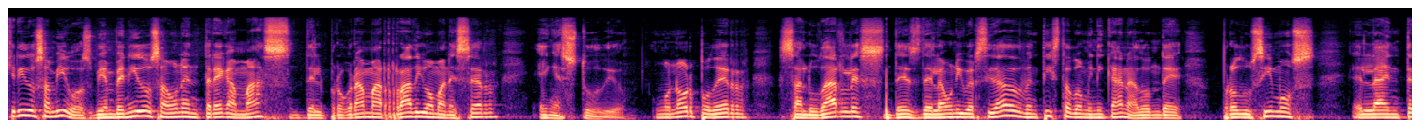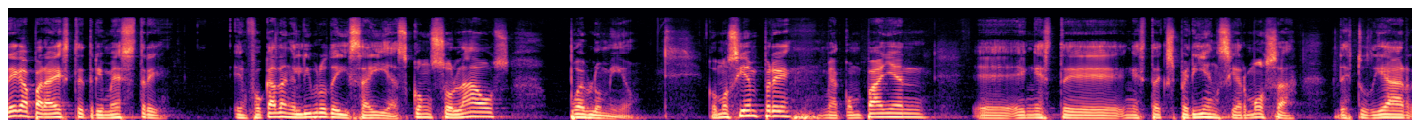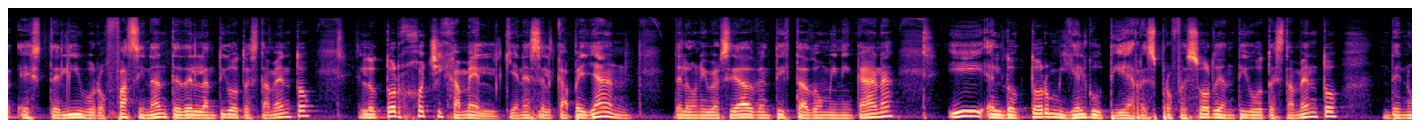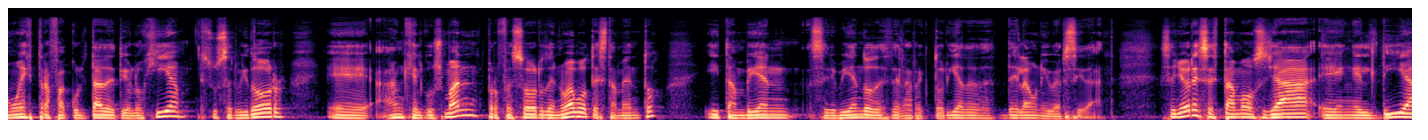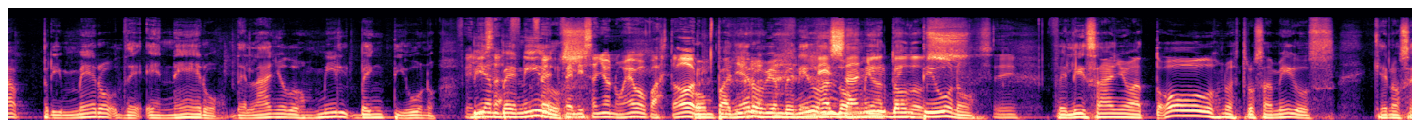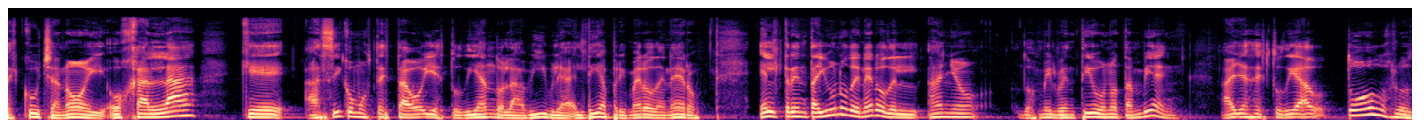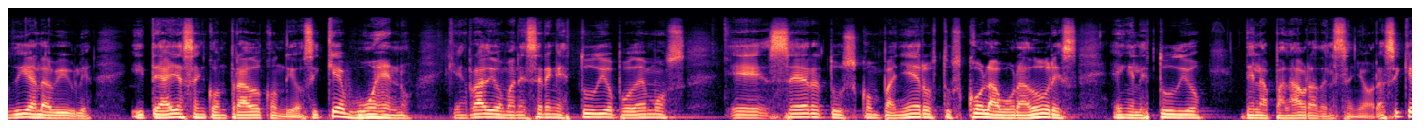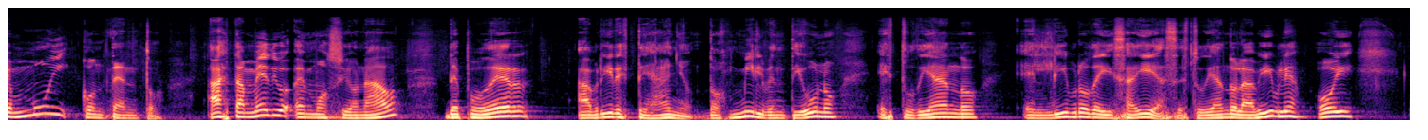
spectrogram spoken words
Queridos amigos, bienvenidos a una entrega más del programa Radio Amanecer en Estudio. Un honor poder saludarles desde la Universidad Adventista Dominicana, donde producimos la entrega para este trimestre enfocada en el libro de Isaías, Consolaos, pueblo mío. Como siempre, me acompañan eh, en, este, en esta experiencia hermosa de estudiar este libro fascinante del Antiguo Testamento, el doctor Jochi Jamel, quien es el capellán de la Universidad Adventista Dominicana, y el doctor Miguel Gutiérrez, profesor de Antiguo Testamento de nuestra Facultad de Teología, su servidor eh, Ángel Guzmán, profesor de Nuevo Testamento y también sirviendo desde la rectoría de la universidad. Señores, estamos ya en el día primero de enero del año 2021. bienvenidos. feliz año nuevo, pastor. Compañeros, bienvenidos al 2021. Feliz año a todos nuestros amigos que nos escuchan hoy. Ojalá que así como usted está hoy estudiando la Biblia el día primero de enero, el 31 de enero del año 2021 también hayas estudiado todos los días la Biblia y te hayas encontrado con Dios. Y qué bueno que en Radio Amanecer en Estudio podemos eh, ser tus compañeros, tus colaboradores en el estudio de la palabra del Señor. Así que muy contento, hasta medio emocionado de poder abrir este año 2021 estudiando el libro de Isaías, estudiando la Biblia. Hoy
